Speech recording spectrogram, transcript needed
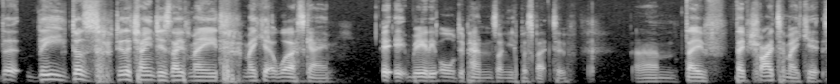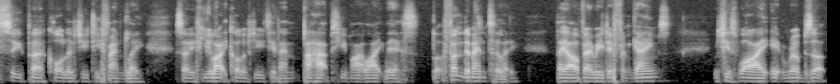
the the does do the changes they've made make it a worse game? It, it really all depends on your perspective. Um, they've they've tried to make it super Call of Duty friendly. So if you like Call of Duty, then perhaps you might like this. But fundamentally, they are very different games, which is why it rubs up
